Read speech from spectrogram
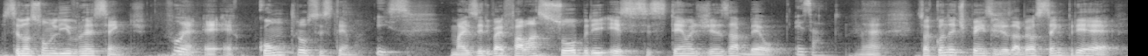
você lançou um livro recente. Foi. Né? É, é, contra o sistema. Isso. mas ele vai falar sobre esse sistema de Jezabel. Exato. Né? Só que quando a gente pensa em Jezabel, sempre é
